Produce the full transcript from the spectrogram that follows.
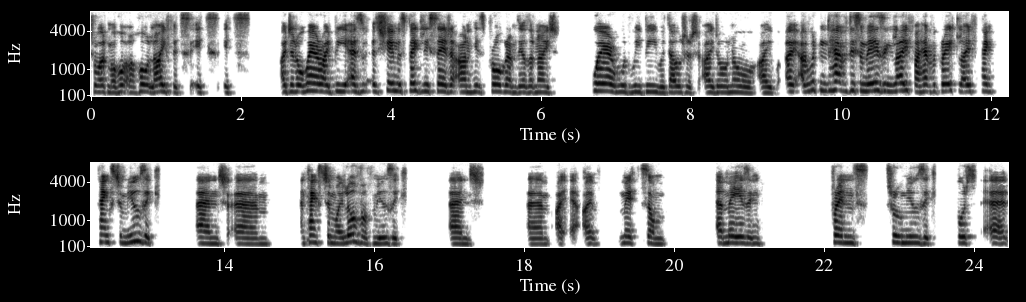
throughout my whole, whole life. It's, it's, it's, I don't know where I'd be. As, as Seamus Begley said on his program the other night, where would we be without it? I don't know. I, I, I wouldn't have this amazing life. I have a great life thank, thanks to music and um, and thanks to my love of music. And um, I, I've met some amazing friends through music. But uh,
